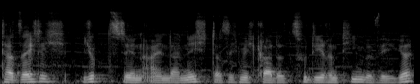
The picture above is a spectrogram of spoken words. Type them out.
Tatsächlich juckt es den einen da nicht, dass ich mich gerade zu deren Team bewege.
